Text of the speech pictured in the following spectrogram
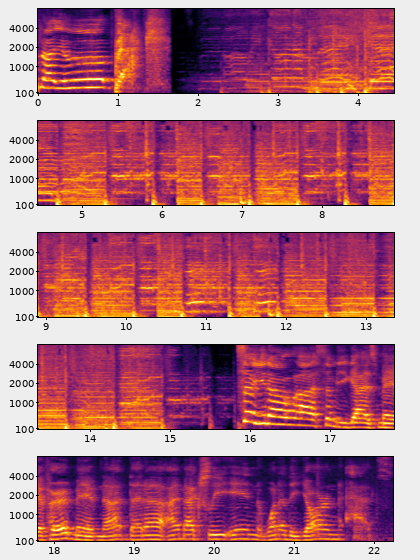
and I back. So, you know, uh, some of you guys may have heard, may have not, that uh, I'm actually in one of the yarn ads.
